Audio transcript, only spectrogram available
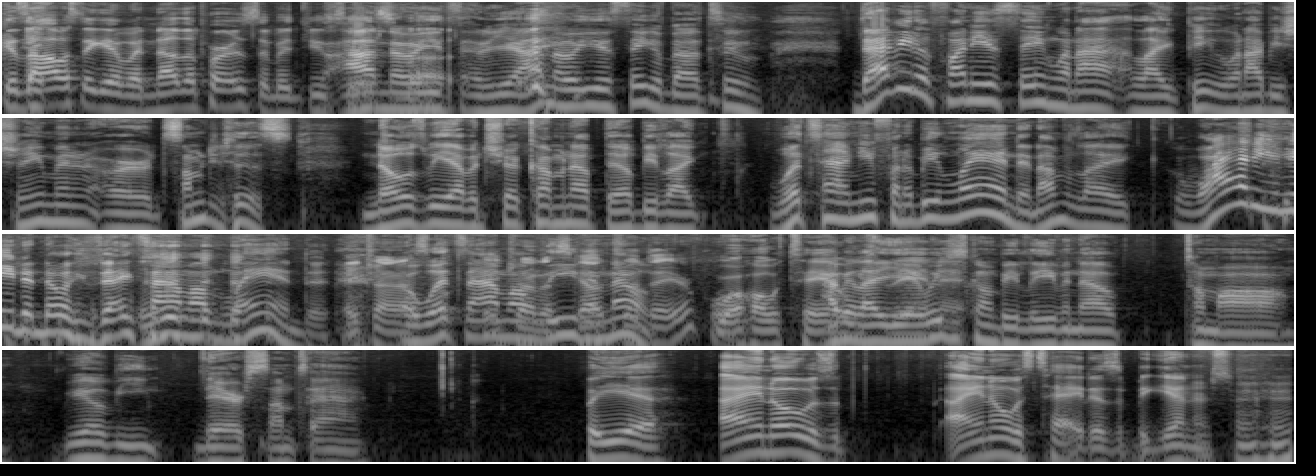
Because I was thinking of another person, but you. Said I know you. small. Th- yeah, I know what you think about too. That'd be the funniest thing when I like people when I be streaming or somebody just knows we have a trip coming up. They'll be like, "What time you finna be landing?" I'm like, "Why do you need to know exact time I'm landing They trying or to what they time I'm leaving you at out?" the airport. What hotel? I'll be like, "Yeah, we at. just gonna be leaving out tomorrow. We'll be there sometime." But yeah, I ain't know it was. A, I know it was tagged as a beginners. Mm-hmm.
